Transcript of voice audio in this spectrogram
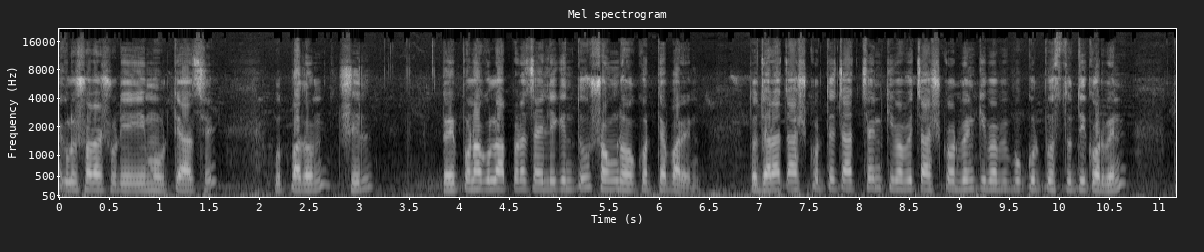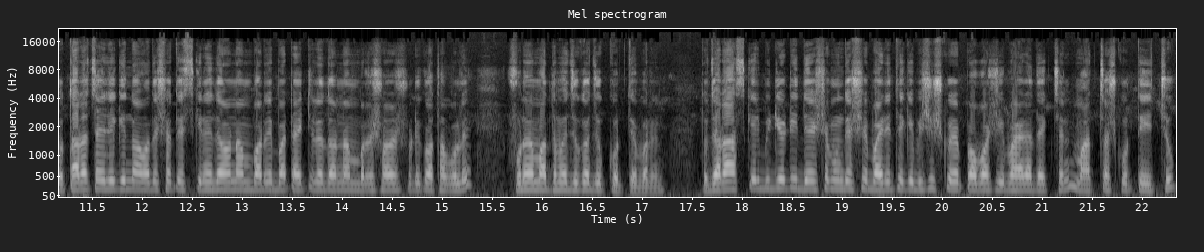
এগুলো সরাসরি এই মুহূর্তে আছে উৎপাদনশীল। তো এই পোনাগুলো আপনারা চাইলে কিন্তু সংগ্রহ করতে পারেন। তো যারা চাষ করতে চাচ্ছেন, কীভাবে চাষ করবেন, কীভাবে পুকুর প্রস্তুতি করবেন, তো তারা চাইলে কিন্তু আমাদের সাথে স্ক্রিনে দেওয়া নাম্বারে বা টাইটেলে দেওয়া নাম্বারে সরাসরি কথা বলে ফোনের মাধ্যমে যোগাযোগ করতে পারেন। তো যারা আজকের ভিডিওটি দেশ এবং দেশের বাইরে থেকে বিশেষ করে প্রবাসী ভাইরা দেখছেন, মাছ চাষ করতে ইচ্ছুক,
